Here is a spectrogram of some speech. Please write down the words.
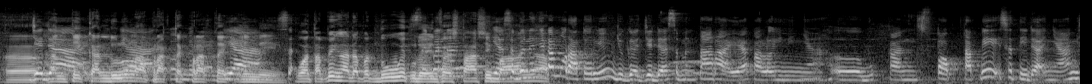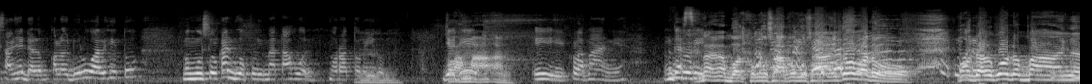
eh, Jeda. hentikan dulu Ya, lah praktek-praktek ya. ini. Wah tapi nggak dapat duit, udah investasi ya, banyak. Sebenarnya kan moratorium juga jeda sementara ya kalau ininya eh, bukan stop, tapi setidaknya misalnya dalam kalau dulu Walhi itu mengusulkan 25 tahun moratorium. Hmm. Kelamaan. Iya, kelamaan ya. Enggak sih. Enggak, enggak buat pengusaha-pengusaha itu, waduh, modal gua udah banyak.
